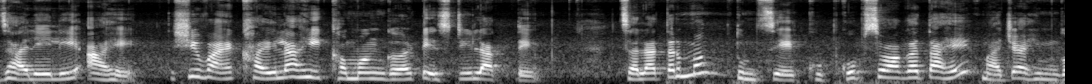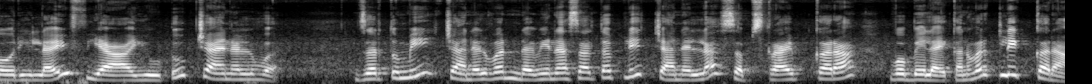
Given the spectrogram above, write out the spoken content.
झालेली आहे. शिवाय खायलाही खमंग टेस्टी लागते. चला तर मग तुमचे खूप खूप स्वागत आहे माझ्या हिमगौरी लाईफ या यूट्यूब चॅनलवर जर तुम्ही चॅनलवर नवीन असाल तर प्लीज चॅनलला सबस्क्राईब करा व बेलायकनवर क्लिक करा.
